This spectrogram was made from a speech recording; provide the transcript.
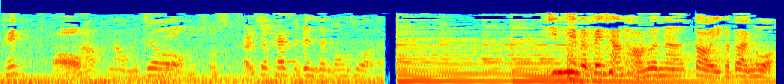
OK，好好，那我们就那我们从此开始就开始认真工作了。今天的分享讨论呢，告一个段落。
